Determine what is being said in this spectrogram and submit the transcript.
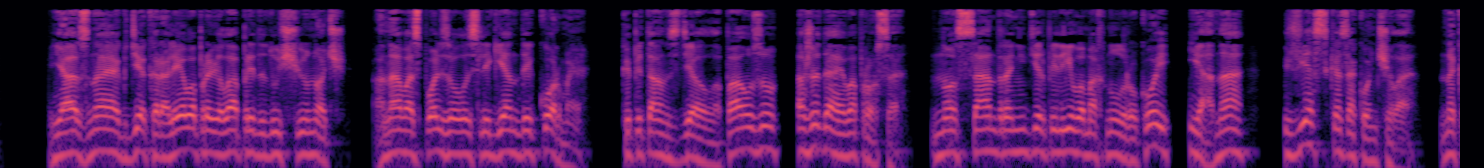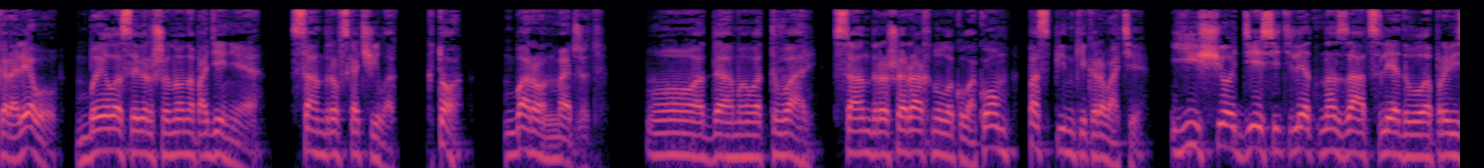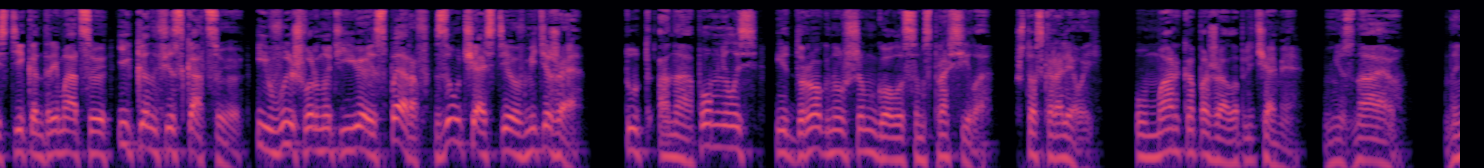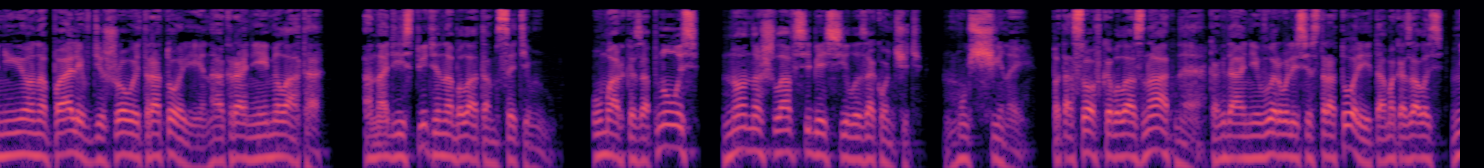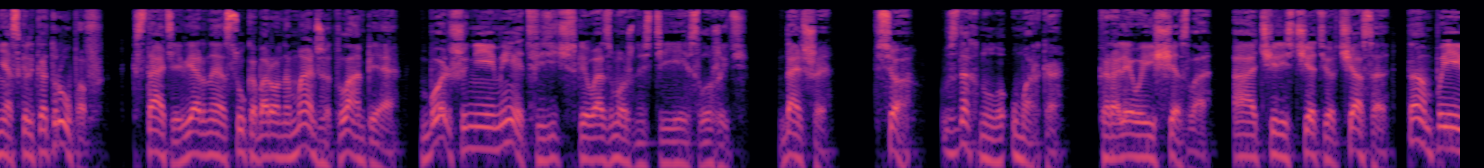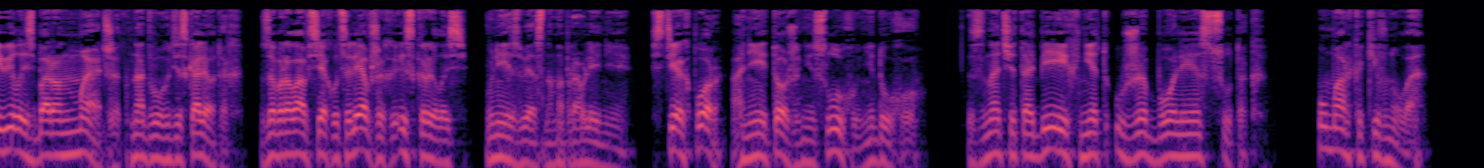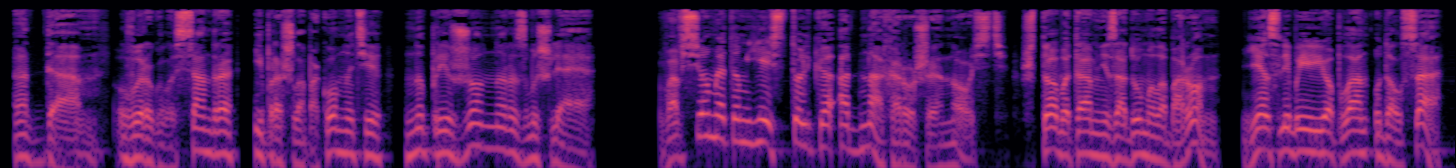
«Я знаю, где королева провела предыдущую ночь. Она воспользовалась легендой Кормы. Капитан сделала паузу, ожидая вопроса. Но Сандра нетерпеливо махнул рукой, и она веско закончила. На королеву было совершено нападение. Сандра вскочила. «Кто?» «Барон Мэджет». «О, Адамова тварь!» Сандра шарахнула кулаком по спинке кровати. Еще десять лет назад следовало провести контримацию и конфискацию и вышвырнуть ее из перов за участие в мятеже. Тут она опомнилась и дрогнувшим голосом спросила, что с королевой. У Марка пожала плечами. «Не знаю. На нее напали в дешевой тротории на окраине Эмилата. Она действительно была там с этим...» У Марка запнулась, но нашла в себе силы закончить. «Мужчиной». Потасовка была знатная. Когда они вырвались из тротории, там оказалось несколько трупов. Кстати, верная сука барона Мэджет, Лампия, больше не имеет физической возможности ей служить. Дальше. Все, вздохнула у Марка. Королева исчезла, а через четверть часа там появилась барон Мэджет на двух дисколетах, забрала всех уцелевших и скрылась в неизвестном направлении. С тех пор о ней тоже ни слуху, ни духу. Значит, обеих нет уже более суток. У Марка кивнула. «Отдам», — выругалась Сандра и прошла по комнате, напряженно размышляя. «Во всем этом есть только одна хорошая новость. Что бы там ни задумала барон, если бы ее план удался,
